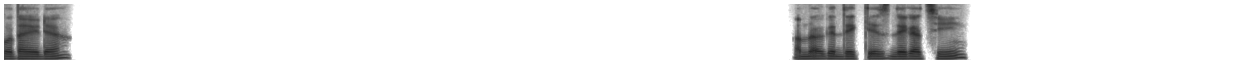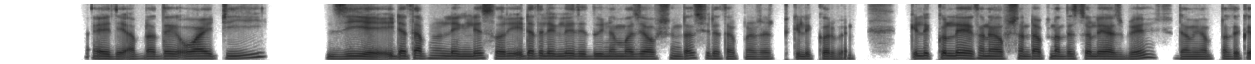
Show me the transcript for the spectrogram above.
কোথায় এটা। আপনাদেরকে দেখতে দেখাচ্ছি। এই যে আপনাদের ওয়াইটি জিএ এটাতে আপনার লিখলে সরি এটাতে লিখলে যে দুই নম্বর যে অপশনটা সেটাতে আপনারা ক্লিক করবেন। ক্লিক করলে এখানে অপশনটা আপনাদের চলে আসবে। সেটা আমি আপনাদেরকে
